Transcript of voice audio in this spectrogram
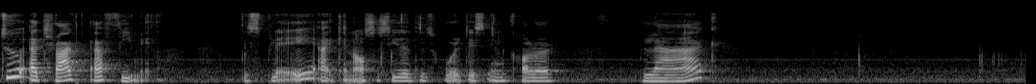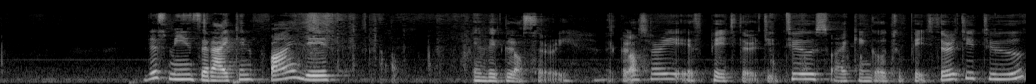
to attract a female. Display, I can also see that this word is in color black. This means that I can find it in the glossary. The glossary is page 32, so I can go to page 32.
